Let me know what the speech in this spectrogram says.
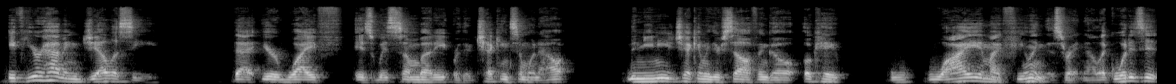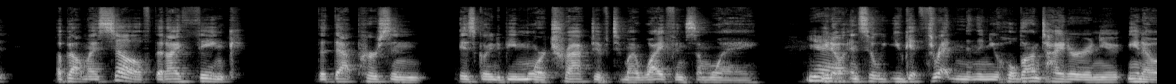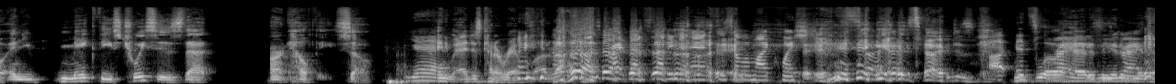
if you're having jealousy that your wife is with somebody or they're checking someone out, then you need to check in with yourself and go, okay, why am I feeling this right now? Like, what is it about myself that I think that that person is going to be more attractive to my wife in some way? Yeah. you know and so you get threatened and then you hold on tighter and you you know and you make these choices that aren't healthy so yeah. anyway i just kind of rambled on about That's that. great. That's starting to answer some of my questions. So- yeah, sorry, just Uh, it's blow great. ahead This of the interview great.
